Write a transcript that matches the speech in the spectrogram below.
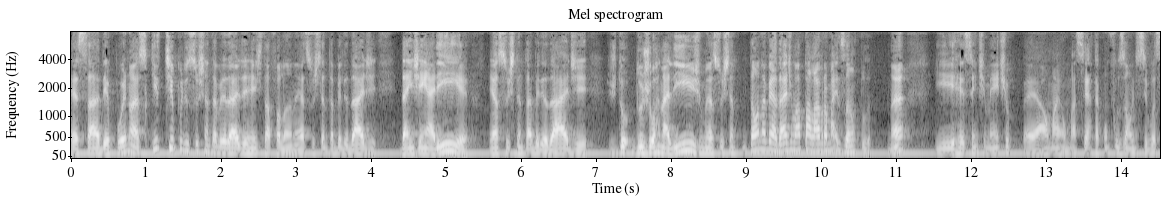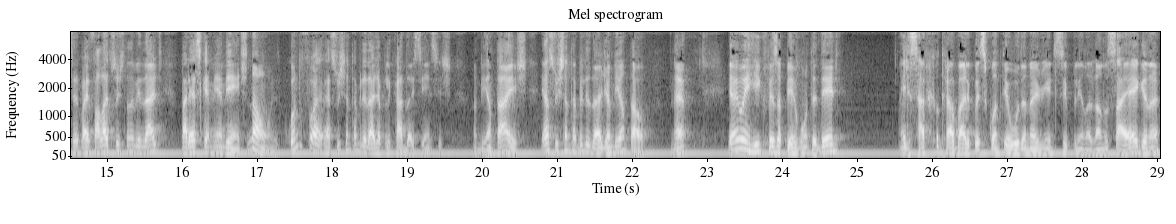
essa depois nós que tipo de sustentabilidade a gente está falando? É a sustentabilidade da engenharia? É a sustentabilidade do, do jornalismo? É sustent... então na verdade é uma palavra mais ampla né? E recentemente é, há uma, uma, certa confusão de se você vai falar de sustentabilidade parece que é meio ambiente. Não quando for a sustentabilidade aplicada às ciências ambientais é a sustentabilidade ambiental né? E aí o Henrique fez a pergunta dele ele sabe que eu trabalho com esse conteúdo nas minhas disciplinas lá no SAEG, né?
